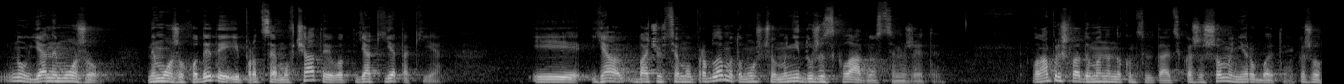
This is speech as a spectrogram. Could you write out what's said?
ну, я не можу, не можу ходити і про це мовчати. От як є, так є. І я бачу в цьому проблему, тому що мені дуже складно з цим жити. Вона прийшла до мене на консультацію, каже, що мені робити? Я кажу,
